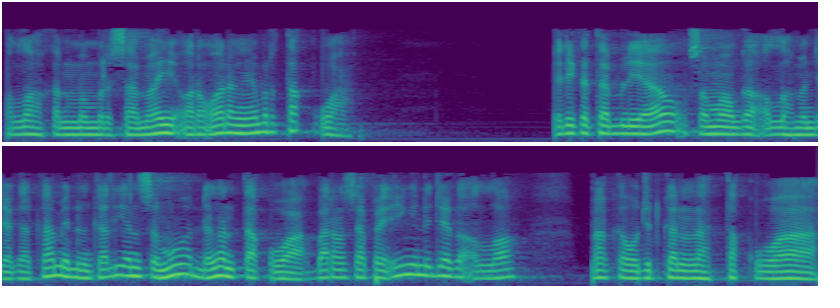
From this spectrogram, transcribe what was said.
Allah akan membersamai orang-orang yang bertakwa. Jadi kata beliau, semoga Allah menjaga kami dan kalian semua dengan takwa. Barang siapa yang ingin dijaga Allah, maka wujudkanlah takwa.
